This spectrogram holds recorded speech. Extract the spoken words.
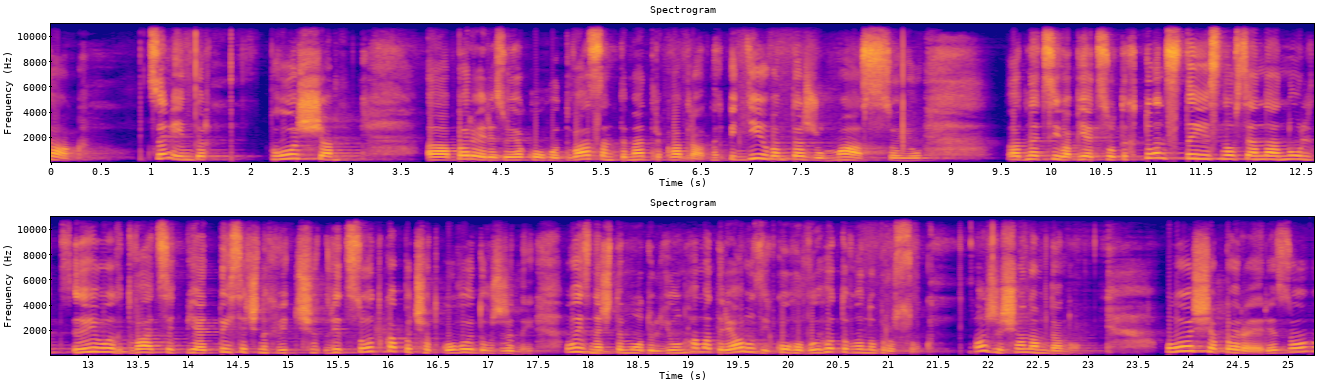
Так, циліндр, площа перерізу якого 2 см квадратних. Під дією вантажу масою 1,5 тонн стиснувся на 0,25 тисячних відч- відсотка початкової довжини. Визначте модуль юнга, матеріалу, з якого виготовлено брусок. Отже, що нам дано? Площа перерізу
